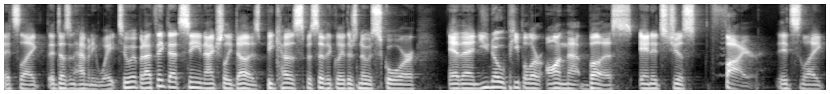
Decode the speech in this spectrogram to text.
it's like it doesn't have any weight to it but I think that scene actually does because specifically there's no score and then you know people are on that bus and it's just fire. It's like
